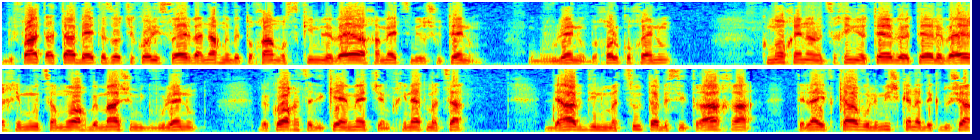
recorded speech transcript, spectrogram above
ובפרט עתה בעת הזאת שכל ישראל ואנחנו בתוכם עוסקים לבאר החמץ מרשותנו וגבולנו בכל כוחנו, כמו כן אנו צריכים יותר ויותר לבאר חימוץ המוח במשהו מגבולנו, בכוח הצדיקי אמת שהם בחינת מצה. דאבדין מצותא בסטרא אחרא, דלה יתקרבו למשכנא דקדושה.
